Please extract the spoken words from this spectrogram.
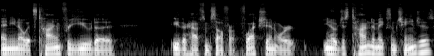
and you know it's time for you to either have some self reflection or you know, just time to make some changes,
